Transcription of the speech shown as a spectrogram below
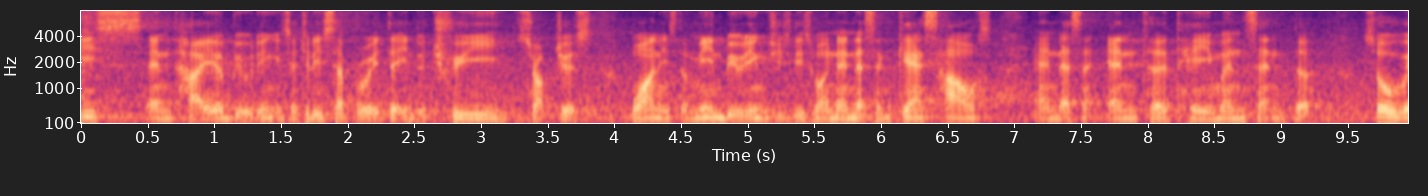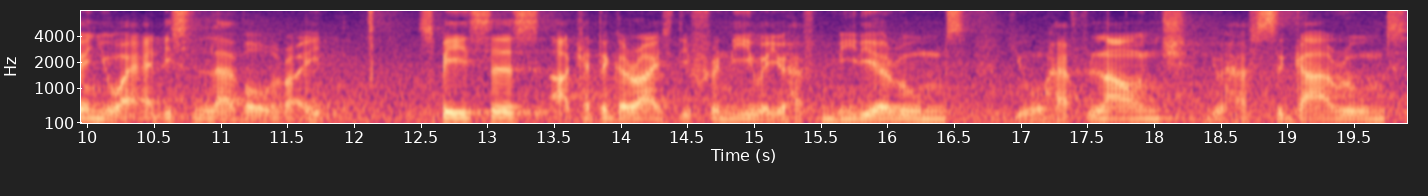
this entire building is actually separated into three structures. One is the main building, which is this one, then there's a guest house, and there's an entertainment center. So when you are at this level, right, spaces are categorized differently where you have media rooms, you have lounge, you have cigar rooms,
